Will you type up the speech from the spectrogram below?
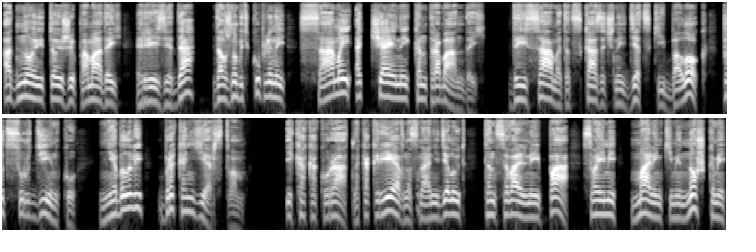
одной и той же помадой «Резеда», должно быть купленной самой отчаянной контрабандой. Да и сам этот сказочный детский балок под сурдинку не было ли браконьерством? И как аккуратно, как ревностно они делают танцевальные па своими маленькими ножками,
